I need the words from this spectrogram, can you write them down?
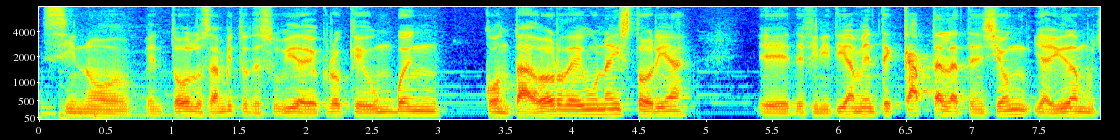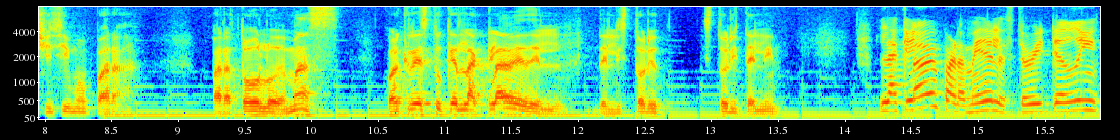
sino en todos los ámbitos de su vida. Yo creo que un buen contador de una historia eh, definitivamente capta la atención y ayuda muchísimo para, para todo lo demás. ¿Cuál crees tú que es la clave del, del storytelling? La clave para mí del storytelling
